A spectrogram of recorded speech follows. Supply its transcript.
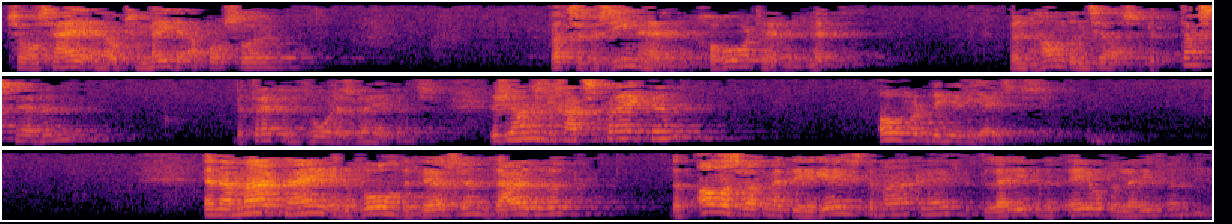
zoals hij en ook zijn mede-apostelen, wat ze gezien hebben, gehoord hebben, met hun handen zelfs betast hebben, betreffend voor des levens. Dus Johannes die gaat spreken over de Heer Jezus. En dan maakt hij in de volgende versen duidelijk dat alles wat met de Heer Jezus te maken heeft, het leven, het eeuwige leven,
